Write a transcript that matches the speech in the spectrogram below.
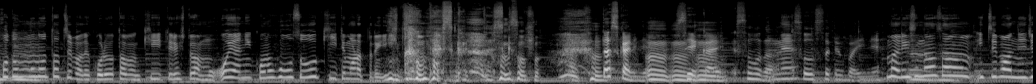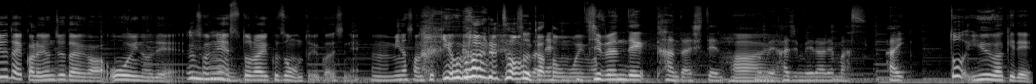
子供の立場でこれを多分聞いてる人はもう親にこの放送を聞いてもらったらいいと思う。確かに確かに。そうそう。確かにねうんうんうん。正解。そうだ。ねそうすればいいね。まあリスナーんさん一番20代から40代が多いので、うんうん。それねストライクゾーンというかですね、うん、皆さん適用があるゾーンかと思います。自分で判断して飲はいみ始められます。はい。というわけで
